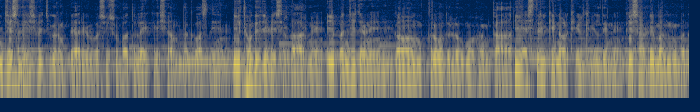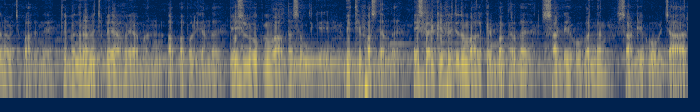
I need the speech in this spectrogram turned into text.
ਜਿਸ ਦੇਸ਼ ਵਿੱਚ ਗੁਰੂ ਪਿਆਰਿਓ, ਅਸੀਂ ਸਵੇਰ ਤੋਂ ਲੈ ਕੇ ਸ਼ਾਮ ਤੱਕ ਵਸਦੇ ਹਾਂ। ਇਥੋਂ ਦੇ ਜਿਹੜੇ ਸਰਦਾਰ ਨੇ, ਇਹ ਪੰਜੇ ਜਣੇ ਕਾਮ, ਕ੍ਰੋਧ, ਲੋਭ ਹੰਕਾਰ ਇਹ ਇਸ ਤਰੀਕੇ ਨਾਲ ਖੇਲ ਖੇਲਦੇ ਨੇ ਕਿ ਸਾਡੇ ਮਨ ਨੂੰ ਬੰਧਨਾਂ ਵਿੱਚ ਪਾ ਦਿੰਦੇ ਤੇ ਬੰਧਨਾਂ ਵਿੱਚ ਪਿਆ ਹੋਇਆ ਮਨ ਆਪਾ ਭੁੱਲ ਜਾਂਦਾ ਹੈ। ਇਸ ਲੋਕ ਨੂੰ ਆਪਦਾ ਸਮਝ ਕੇ ਇੱਥੇ ਫਸ ਜਾਂਦਾ ਹੈ। ਇਸ ਕਰਕੇ ਫਿਰ ਜਦੋਂ ਮਾਲ ਕਿਰਪਾ ਕਰਦਾ ਹੈ, ਸਾਡੇ ਉਹ ਬੰਧਨ, ਸਾਡੇ ਉਹ ਵਿਚਾਰ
